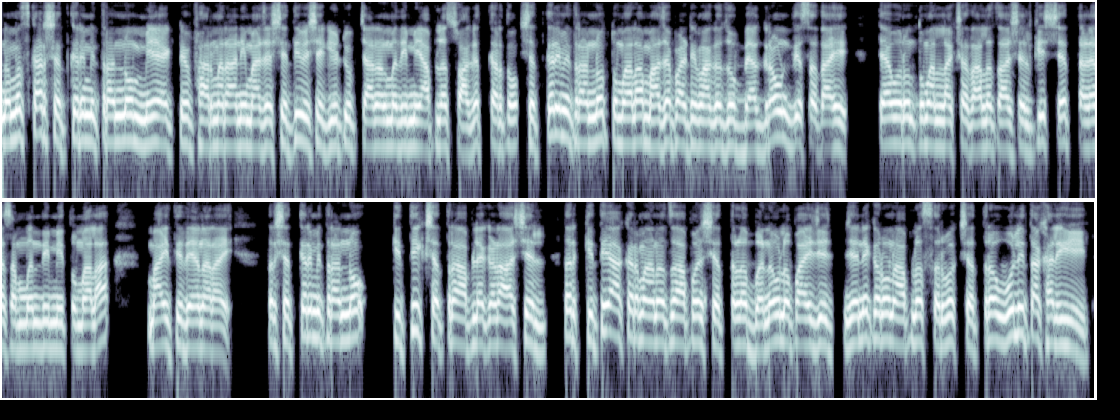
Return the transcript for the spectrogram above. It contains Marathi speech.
नमस्कार शेतकरी मित्रांनो मी ऍक्टिव्ह फार्मर आणि माझ्या शेतीविषयक युट्यूब चॅनलमध्ये मी आपलं स्वागत करतो. शेतकरी मित्रांनो तुम्हाला माझ्या पाठीमागे जो बॅकग्राऊंड दिसत आहे त्यावरून तुम्हाला लक्षात आलंच असेल की शेततळ्यासंबंधी मी तुम्हाला माहिती देणार आहे. तर शेतकरी मित्रांनो किती क्षेत्र आपल्याकडे असेल तर किती आकारमानाचं आपण शेततळ बनवलं पाहिजे जेणेकरून आपलं सर्व क्षेत्र ओलिताखाली येईल.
